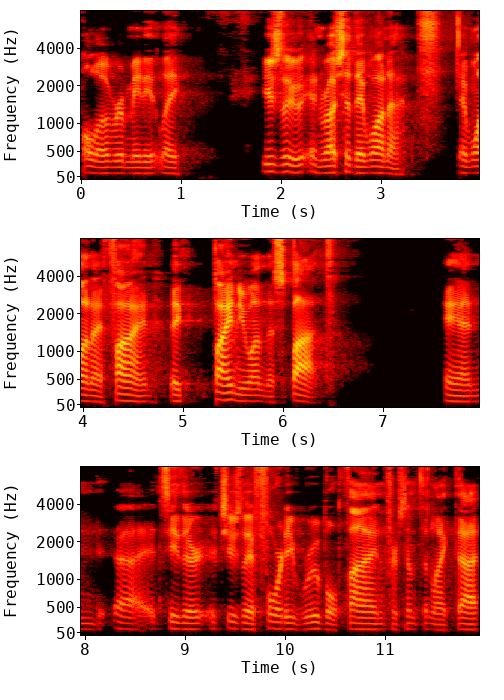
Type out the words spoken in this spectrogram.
pull over immediately. Usually in Russia, they want to they want to fine. They fine you on the spot. And uh, it's either, it's usually a 40 ruble fine for something like that.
